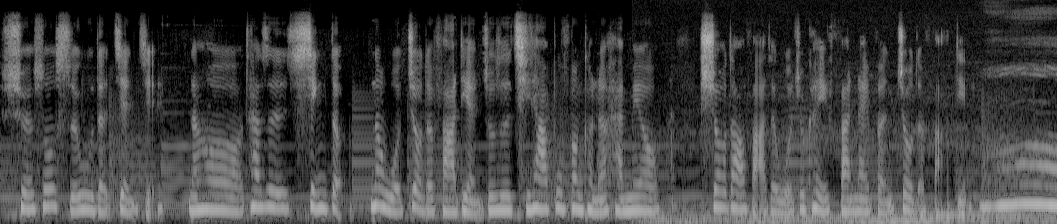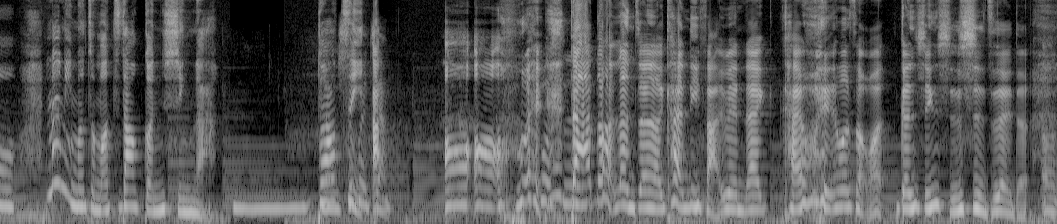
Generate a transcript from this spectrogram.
学说实务的见解。然后它是新的，那我旧的法典就是其他部分可能还没有修到法的，我就可以翻那本旧的法典。哦，那你们怎么知道更新啦？嗯，都要自己按会大家都很认真的看立法院在开会或什么更新时事之类的。嗯，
